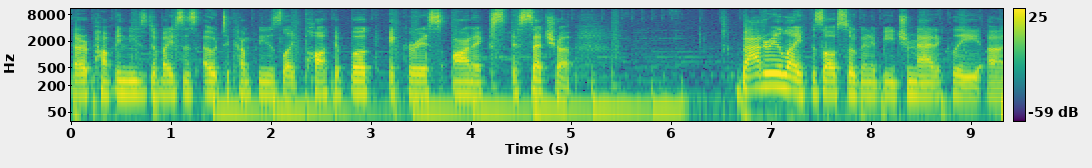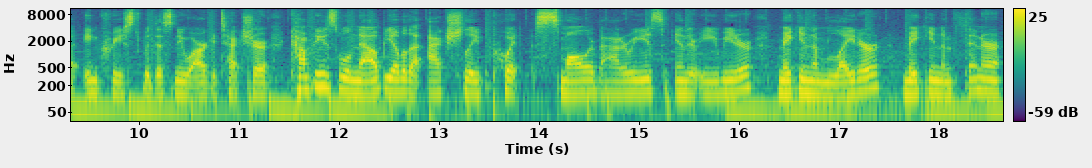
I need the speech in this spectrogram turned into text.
that are pumping these devices out to companies like Pocketbook Book, Icarus, Onyx, etc. Battery life is also going to be dramatically uh, increased with this new architecture. Companies will now be able to actually put smaller batteries in their e-reader, making them lighter, making them thinner,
